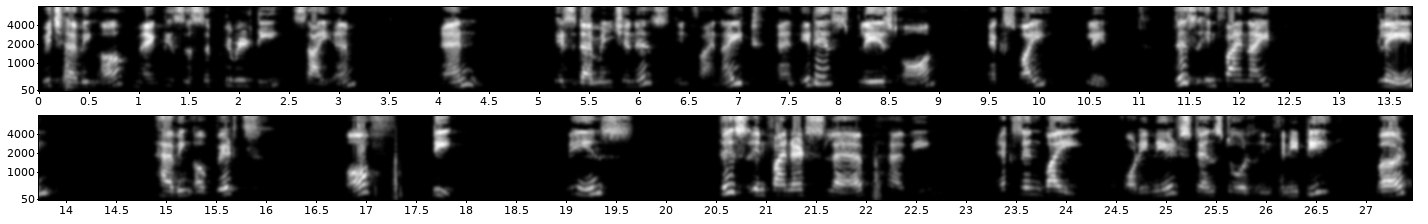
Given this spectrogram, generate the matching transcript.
which having a magnetic susceptibility psi m and its dimension is infinite and it is placed on xy plane. This infinite plane having a width of d means this infinite slab having x and y coordinates tends towards infinity but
